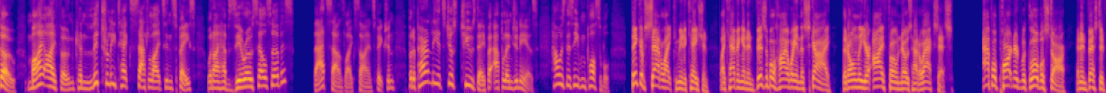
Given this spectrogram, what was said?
So, my iPhone can literally text satellites in space when I have zero cell service? That sounds like science fiction, but apparently it's just Tuesday for Apple engineers. How is this even possible? Think of satellite communication like having an invisible highway in the sky that only your iPhone knows how to access. Apple partnered with Globalstar and invested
